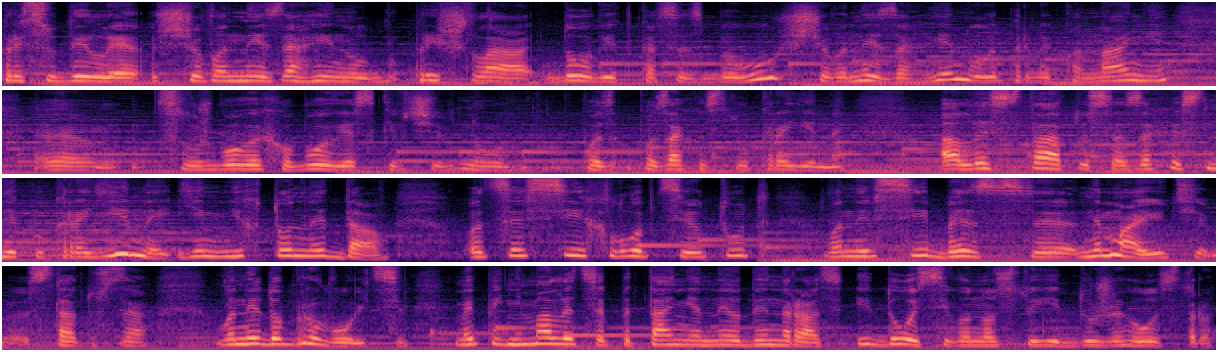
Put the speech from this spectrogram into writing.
присудили, що вони загинули. Прийшла довідка з СБУ, що вони загинули при виконанні е, службових обов'язків чи ну, по, по захисту України. Але статуса захисник України їм ніхто не дав. Оце всі хлопці тут, вони всі без е, не мають статуса, вони добровольці. Ми піднімали це питання не один раз, і досі воно стоїть дуже гостро.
